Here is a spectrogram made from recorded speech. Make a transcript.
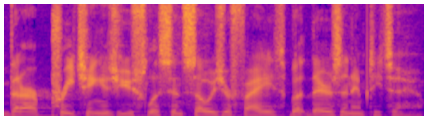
that our preaching is useless and so is your faith, but there's an empty tomb.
